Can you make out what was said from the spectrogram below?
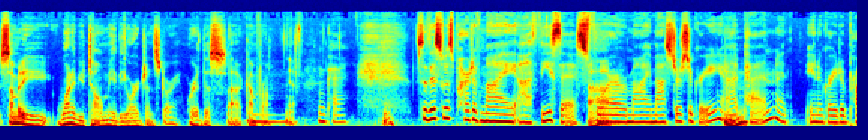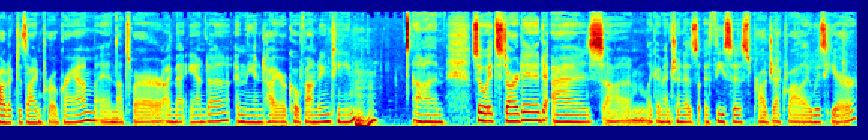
somebody, one of you, tell me the origin story. Where did this uh, come from? Mm. Yeah. Okay. So this was part of my uh, thesis for my master's degree at Penn, at integrated product design program, and that's where I met Anna and the entire co-founding team. Um, so it started as, um, like I mentioned, as a thesis project while I was here,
